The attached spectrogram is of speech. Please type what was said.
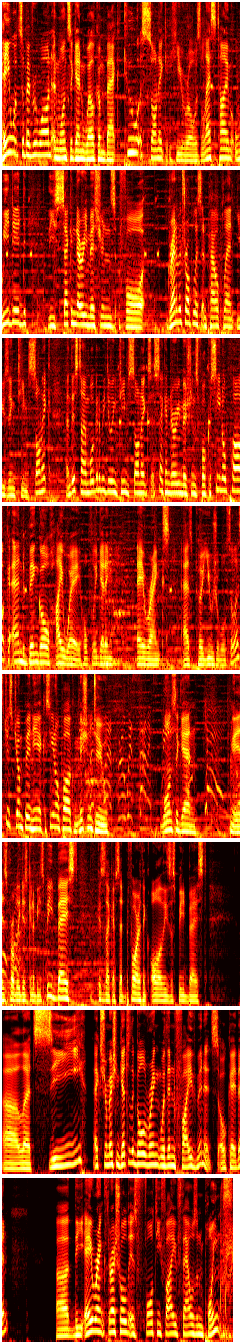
Hey, what's up everyone, and once again welcome back to Sonic Heroes. Last time we did the secondary missions for Grand Metropolis and Power Plant using Team Sonic, and this time we're going to be doing Team Sonic's secondary missions for Casino Park and Bingo Highway, hopefully getting A ranks as per usual. So let's just jump in here, Casino Park Mission 2, once again, is probably just going to be speed-based, because like I've said before, I think all of these are speed-based. Uh, let's see. Extra mission, get to the gold ring within 5 minutes. Okay then. Uh, the A rank threshold is 45,000 points.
